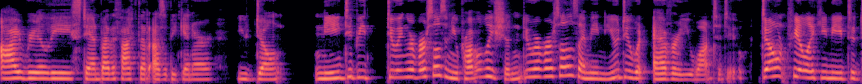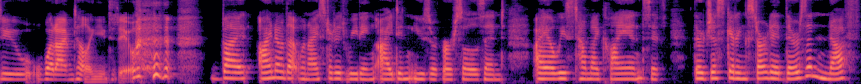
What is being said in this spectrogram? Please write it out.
I really stand by the fact that as a beginner, you don't need to be doing reversals and you probably shouldn't do reversals. I mean, you do whatever you want to do. Don't feel like you need to do what I'm telling you to do. But I know that when I started reading, I didn't use reversals. And I always tell my clients if they're just getting started, there's enough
